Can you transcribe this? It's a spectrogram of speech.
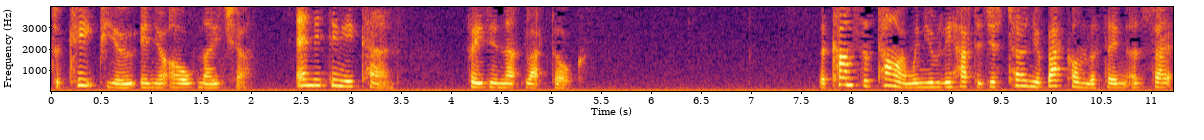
to keep you in your old nature. Anything he can, feeding that black dog. There comes a time when you really have to just turn your back on the thing and say,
